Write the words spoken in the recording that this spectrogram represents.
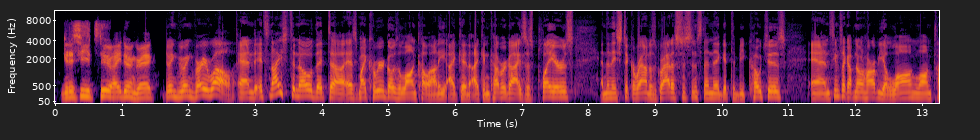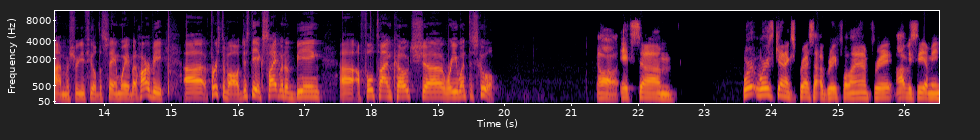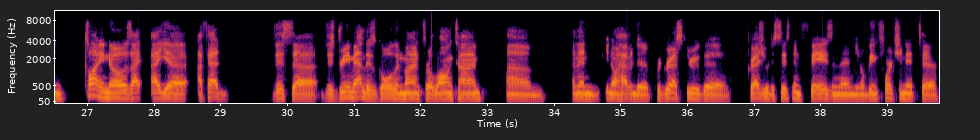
Good to see you too. How you doing, Greg? Doing doing very well, and it's nice to know that uh, as my career goes along, Kalani, I can I can cover guys as players, and then they stick around as grad assistants, then they get to be coaches. And it seems like I've known Harvey a long, long time. I'm sure you feel the same way. But Harvey, uh, first of all, just the excitement of being uh, a full time coach uh, where you went to school. Oh, it's um, words can't express how grateful I am for it. Obviously, I mean, Kalani knows I I uh, I've had this uh, this dream and this goal in mind for a long time. Um, and then you know having to progress through the graduate assistant phase, and then you know being fortunate to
